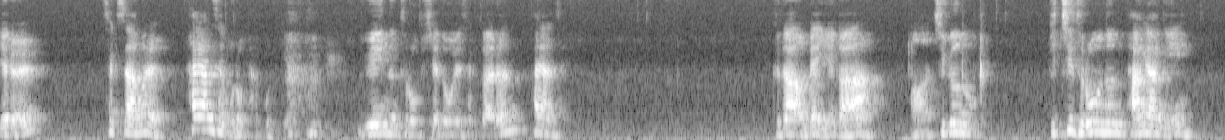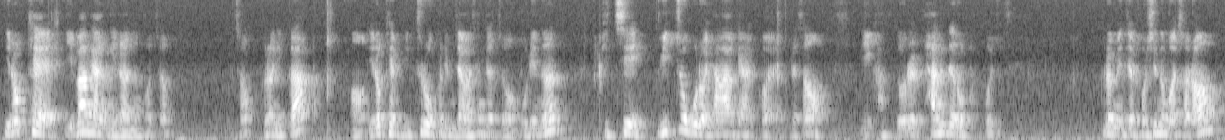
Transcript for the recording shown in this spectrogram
얘를 색상을 하얀색으로 바꿀게요. 위에 있는 드롭 섀도우의 색깔은 하얀색. 그 다음에 얘가 어, 지금 빛이 들어오는 방향이 이렇게 이 방향이라는 거죠. 그렇죠? 그러니까 어, 이렇게 밑으로 그림자가 생겼죠. 우리는 빛이 위쪽으로 향하게 할 거예요. 그래서 이 각도를 반대로 바꿔주세요. 그럼 이제 보시는 것처럼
